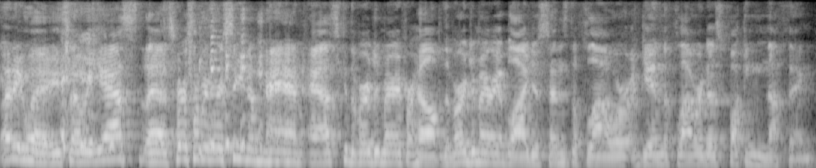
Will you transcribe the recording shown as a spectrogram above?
Anyway, so he asks, uh, it's the first time we've ever seen a man ask the Virgin Mary for help. The Virgin Mary obliges, sends the flower. Again, the flower does fucking nothing.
